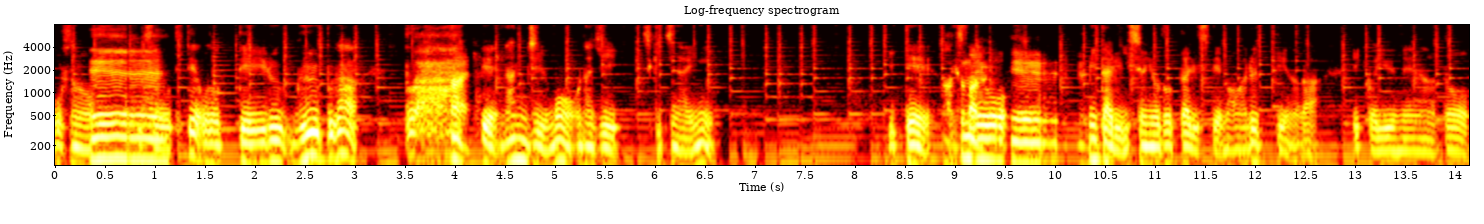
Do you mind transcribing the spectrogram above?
をその衣装えを着て踊っているグループがブワーって何十も同じ敷地内にいて、ー、集まるそれを。え見たり一緒に踊ったりして回るっていうのが一個有名なのと、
